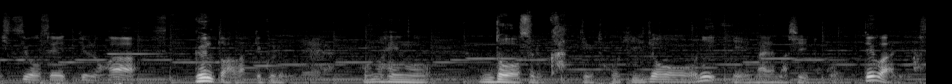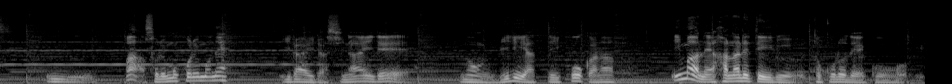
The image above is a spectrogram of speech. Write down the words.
必要性っていうのがぐんと上がってくるんで、この辺をどうするかっていうところ、非常に悩ましいところではあります。うんまあ、それもこれもね、イライラしないで、のんびりやっていこうかなと。今ね、離れているところで、こう、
